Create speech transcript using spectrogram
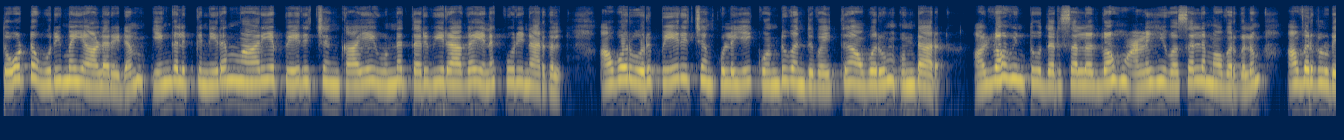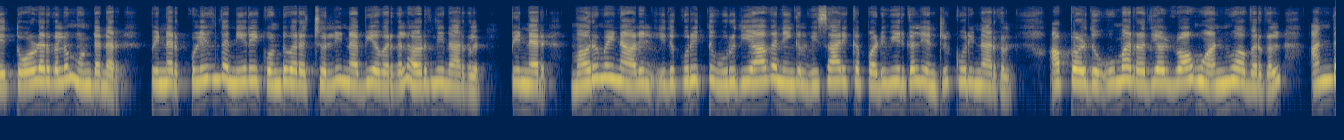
தோட்ட உரிமையாளரிடம் எங்களுக்கு நிறம் மாறிய பேரிச்சங்காயை உண்ணத் தருவீராக என கூறினார்கள். அவர் ஒரு பேரிச்சங்குலையை கொண்டு வந்து வைத்து அவரும் உண்டார். அல்லாஹின் தூதர் ஸல்லல்லாஹு அலைஹி வசல்லம் அவர்களும் அவர்களுடைய தோழர்களும் உண்டனர். பின்னர் குளிர்ந்த நீரை கொண்டு வரச் சொல்லி நபி அவர்கள் அருந்தினார்கள். பின்னர் மறுமை நாளில் இது குறித்து உறுதியாக நீங்கள் விசாரிக்கப்படுவீர்கள் என்று கூறினார்கள். அப்பொழுது உமர் ரதியல்லாஹு அன்பு அவர்கள் அந்த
